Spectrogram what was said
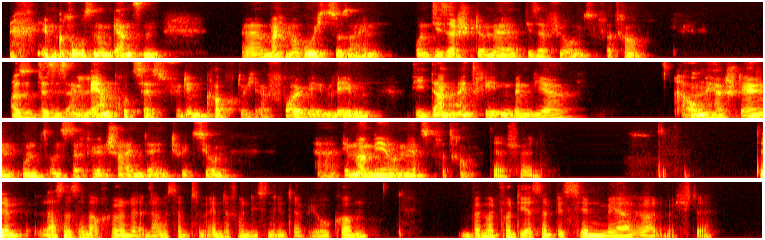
im Großen und Ganzen äh, manchmal ruhig zu sein und dieser Stimme, dieser Führung zu vertrauen. Also das ist ein Lernprozess für den Kopf durch Erfolge im Leben, die dann eintreten, wenn wir Raum herstellen und uns dafür entscheiden, der Intuition äh, immer mehr und mehr zu vertrauen. Sehr schön. Dem, lass uns dann auch langsam zum Ende von diesem Interview kommen. Wenn man von dir jetzt ein bisschen mehr hören möchte,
